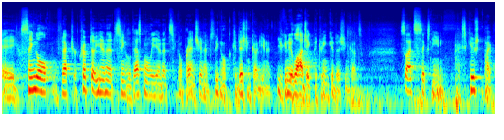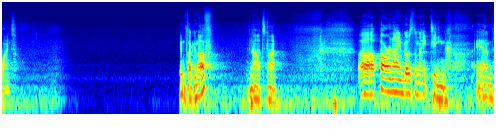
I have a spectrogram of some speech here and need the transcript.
a single vector crypto unit, single decimal unit, single branch unit, single condition code unit. You can do logic between condition codes. So that's 16 execution pipelines. Seems like enough? No, it's not. Uh, Power 9 goes to 19. And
